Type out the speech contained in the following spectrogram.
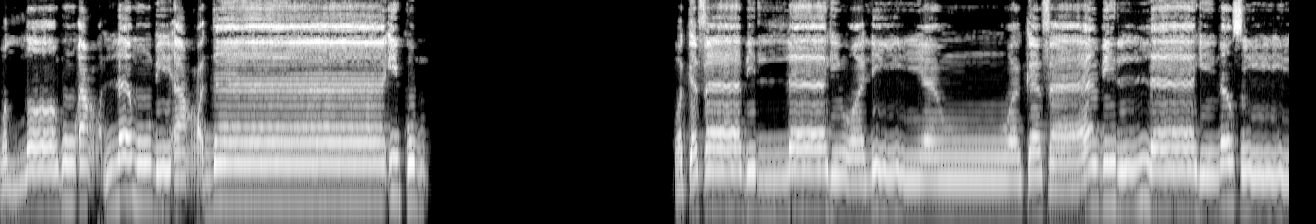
والله أعلم بأعدائكم وكفى بالله وليا وكفى بالله نصيرا.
